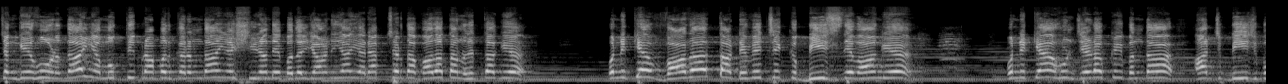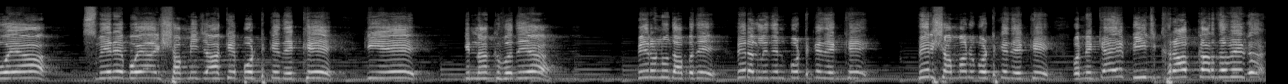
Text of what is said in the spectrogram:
ਚੰਗੇ ਹੋਣ ਦਾ ਜਾਂ ਮੁਕਤੀ ਪ੍ਰਾਪਤ ਕਰਨ ਦਾ ਜਾਂ ਸ਼ੀਰਾਂ ਦੇ ਬਦਲ ਜਾਣ ਦਾ ਜਾਂ ਰੈਪਚਰ ਦਾ ਵਾਅਦਾ ਤੁਹਾਨੂੰ ਦਿੱਤਾ ਗਿਆ? ਉਹਨੇ ਕਿਹਾ, ਵਾਅਦਾ ਤੁਹਾਡੇ ਵਿੱਚ ਇੱਕ ਬੀਜ ਦੇਵਾਂਗੇ ਉਹਨੇ ਕਿਹਾ, ਹੁਣ ਜਿਹੜਾ ਕੋਈ ਬੰਦਾ ਅੱਜ ਬੀਜ ਬੋਇਆ, ਸਵੇਰੇ ਬੋਇਆ, ਸ਼ਾਮੀ ਜਾ ਕੇ ਪੁੱਟ ਕੇ ਦੇਖੇ ਕਿ ਇਹ ਕਿੰਨਾ ਕੁ ਵਧਿਆ, ਫਿਰ ਉਹਨੂੰ ਦੱਬ ਦੇ, ਫਿਰ ਅਗਲੇ ਦਿਨ ਪੁੱਟ ਕੇ ਦੇਖੇ ਫਿਰ ਸ਼ਾਮਾਂ ਨੂੰ ਉੱਠ ਕੇ ਦੇਖੇ, ਉਹਨੇ ਕਿਹਾ, ਇਹ ਬੀਜ ਖਰਾਬ ਕਰ ਦੇਵੇਗਾ?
